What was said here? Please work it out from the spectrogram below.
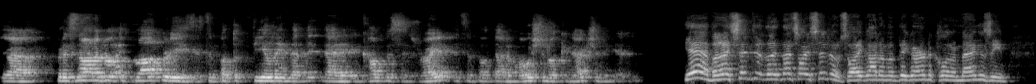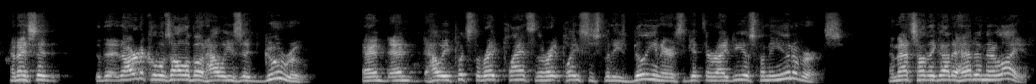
yeah. But it's not about the properties; it's about the feeling that it, that it encompasses, right? It's about that emotional connection again. Yeah, but I said to, that's what I said to him. So I got him a big article in a magazine, and I said the, the article was all about how he's a guru, and and how he puts the right plants in the right places for these billionaires to get their ideas from the universe, and that's how they got ahead in their life.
